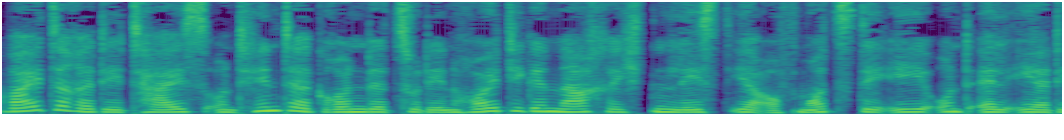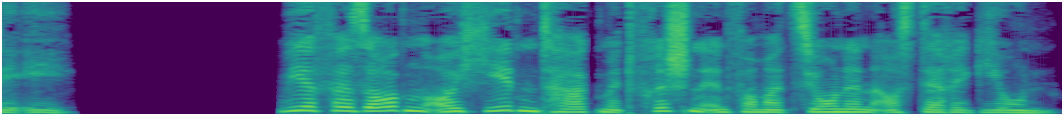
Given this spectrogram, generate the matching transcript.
Weitere Details und Hintergründe zu den heutigen Nachrichten lest ihr auf mods.de und lr.de. Wir versorgen euch jeden Tag mit frischen Informationen aus der Region.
